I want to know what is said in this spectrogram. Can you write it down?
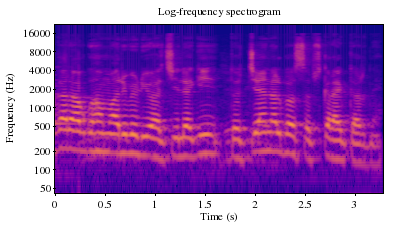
अगर आपको हमारी वीडियो अच्छी लगी तो चैनल को सब्सक्राइब कर दें।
